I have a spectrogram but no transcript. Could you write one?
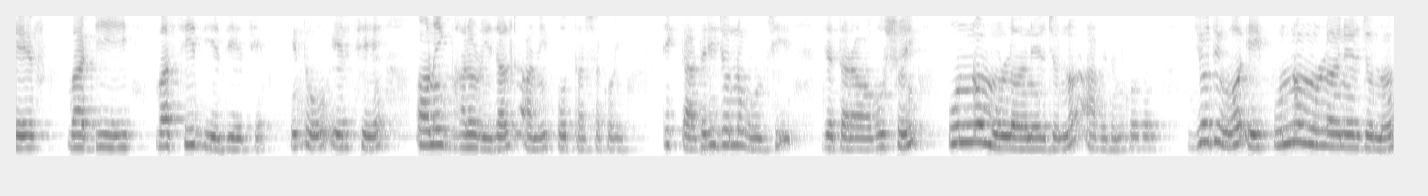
এফ বা ডি বা সি দিয়ে দিয়েছে। কিন্তু এর চেয়ে অনেক ভালো রেজাল্ট আমি প্রত্যাশা করি। ঠিক তাদেরই জন্য বলছি যে তারা অবশ্যই পূর্ণ মূল্যায়নের জন্য আবেদন করবেন। যদিও এই পূর্ণ মূল্যায়নের জন্য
